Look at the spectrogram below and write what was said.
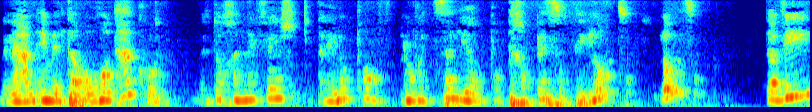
ונעמעם את האורות, הכל. בתוך הנפש, אני לא פה, לא רוצה להיות פה, תחפש אותי, לא רוצה, לא רוצה. תביא,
